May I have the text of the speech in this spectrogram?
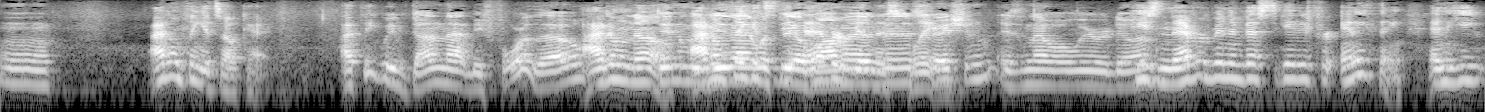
Mm, I don't think it's okay. I think we've done that before, though. I don't know. Didn't we I don't do that think with the Obama administration? Isn't that what we were doing? He's never been investigated for anything, and he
